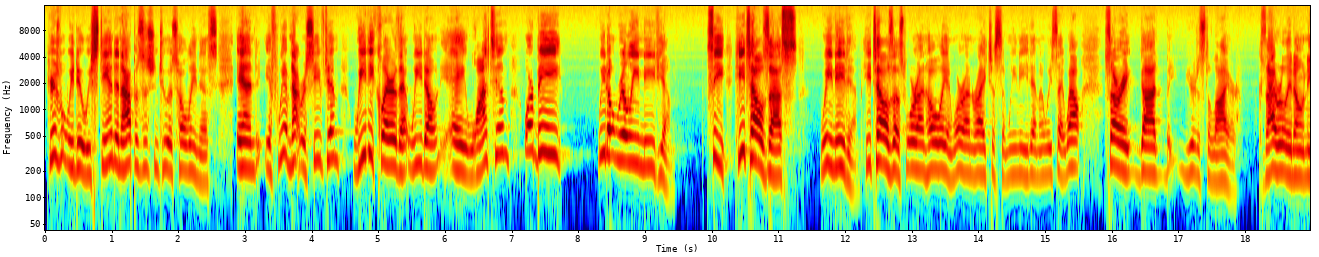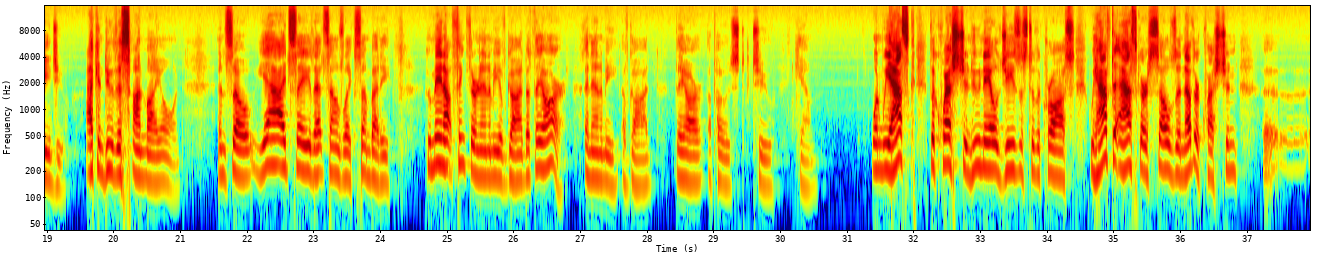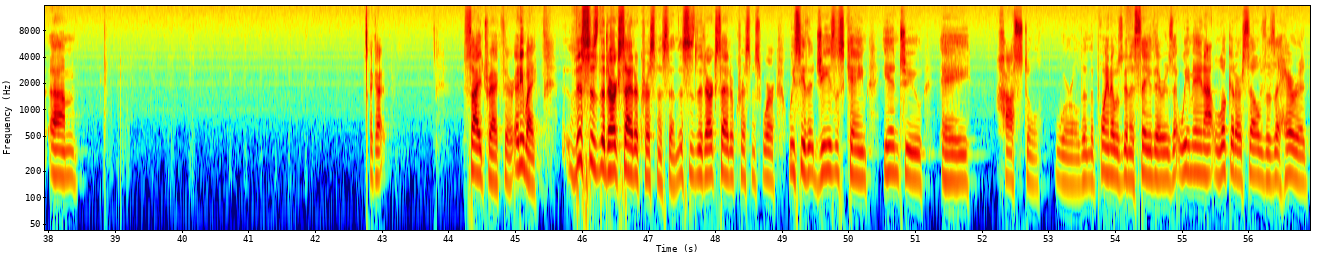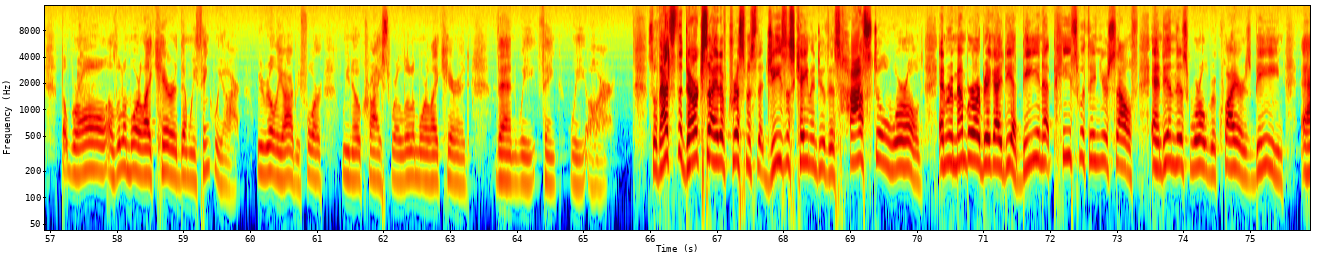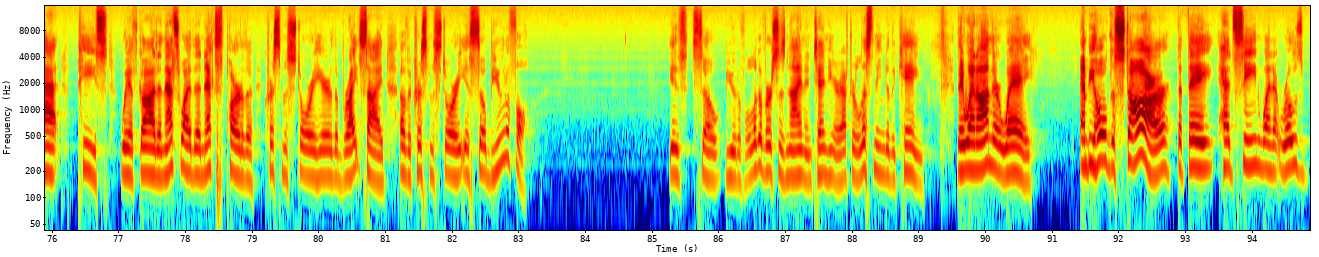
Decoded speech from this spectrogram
Here's what we do we stand in opposition to his holiness. And if we have not received him, we declare that we don't A, want him, or B, we don't really need him. See, he tells us we need him. He tells us we're unholy and we're unrighteous and we need him. And we say, well, sorry, God, but you're just a liar because I really don't need you. I can do this on my own. And so, yeah, I'd say that sounds like somebody who may not think they're an enemy of God, but they are an enemy of God. They are opposed to him. When we ask the question, who nailed Jesus to the cross, we have to ask ourselves another question. Uh, um, I got sidetracked there. Anyway, this is the dark side of Christmas then. This is the dark side of Christmas where we see that Jesus came into a hostile world. And the point I was going to say there is that we may not look at ourselves as a Herod, but we're all a little more like Herod than we think we are. We really are. Before we know Christ, we're a little more like Herod than we think we are. So that's the dark side of Christmas that Jesus came into this hostile world. And remember our big idea being at peace within yourself and in this world requires being at peace with God. And that's why the next part of the Christmas story here, the bright side of the Christmas story, is so beautiful. Is so beautiful. Look at verses 9 and 10 here. After listening to the king, they went on their way. And behold, the star that they had seen when it rose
